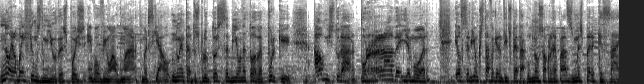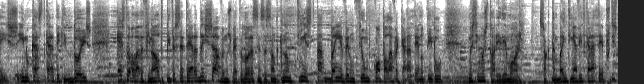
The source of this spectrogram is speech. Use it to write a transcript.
não eram bem filmes de miúdas, pois envolviam alguma arte marcial. No entanto, os produtores sabiam-na toda, porque ao misturar porrada e amor, eles sabiam que estava garantido espetáculo não só para rapazes, mas para casais. E no caso de Karate Kid 2, esta balada final de Peter Cetera deixava no espectador a sensação de que não tinha estado bem a ver um filme com a palavra karate no título, mas sim uma história de amor. Só que também tinha havido karaté, por isso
